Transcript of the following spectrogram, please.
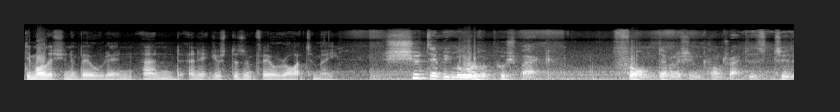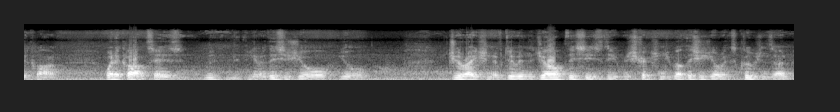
demolishing a building, and, and it just doesn't feel right to me. Should there be more of a pushback from demolition contractors to the client? When a client says, you know, this is your your duration of doing the job, this is the restrictions you've got, this is your exclusion zone.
